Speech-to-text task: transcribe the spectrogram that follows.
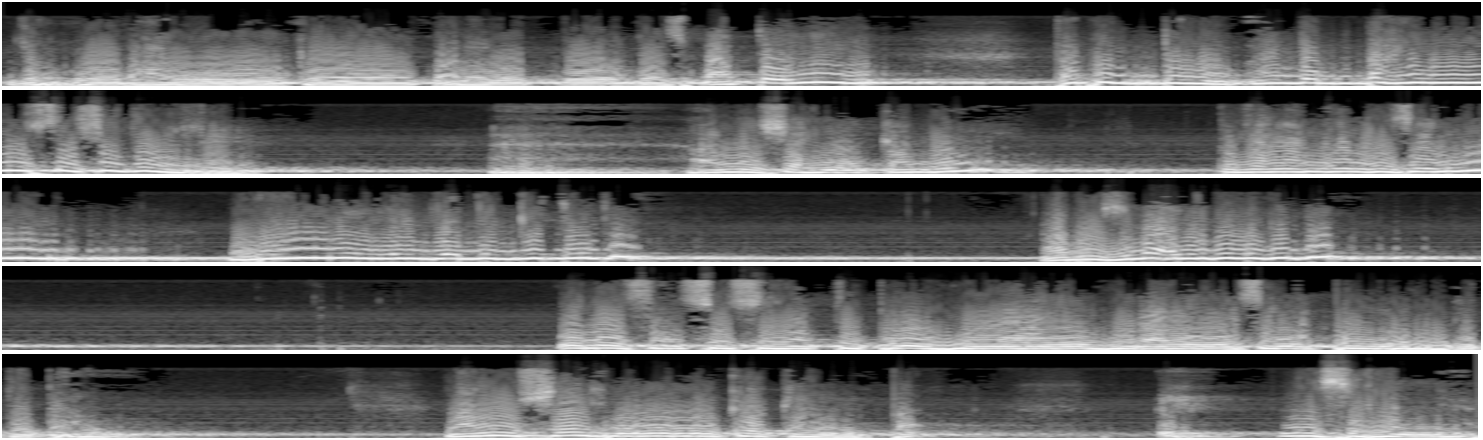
Johor Bahru ke Kuala Lumpur ke sepatutnya. Tapi tu ada bahan situ je Syekh Nak Kabul perjalanan di sana mana yang jadi gitu tu? Apa sebab jadi begitu ini sesuatu pun hurai-hurai yang sangat perlu kita tahu. Lalu Syekh mengemukakan Pak nasihatnya.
